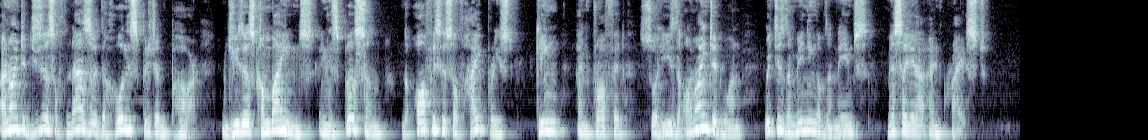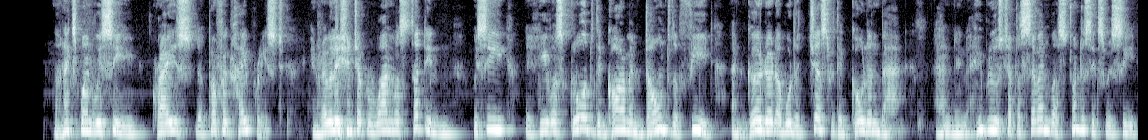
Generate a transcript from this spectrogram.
anointed Jesus of Nazareth the Holy Spirit and power. Jesus combines in his person the offices of high priest, king, and prophet, so he is the anointed one, which is the meaning of the names Messiah and Christ. The next point we see Christ, the perfect high priest. In Revelation chapter 1, verse 13, we see that he was clothed with a garment down to the feet and girded about the chest with a golden band. And in Hebrews chapter 7, verse 26, we see,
